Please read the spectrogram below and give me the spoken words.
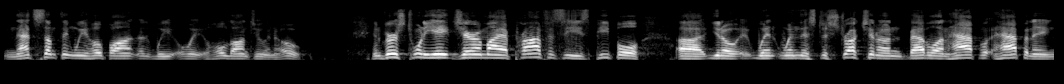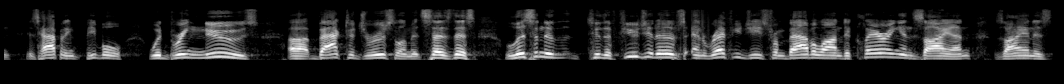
And that's something we hope on, we, we hold on to and hope. In verse 28, Jeremiah prophesies people, uh, you know, when, when this destruction on Babylon hap- happening is happening, people would bring news uh, back to Jerusalem. It says this, listen to the, to the fugitives and refugees from Babylon declaring in Zion, Zion is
